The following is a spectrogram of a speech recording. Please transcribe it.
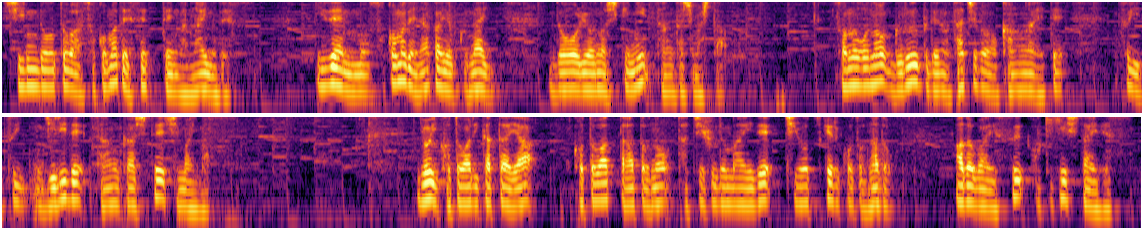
新郎とはそこまで接点がないのです。以前もそこまで仲良くない同僚の式に参加しました。その後のグループでの立場を考えてついつい義理で参加してしまいます。良い断り方や断った後の立ち振る舞いで気をつけることなどアドバイスお聞きしたいです。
